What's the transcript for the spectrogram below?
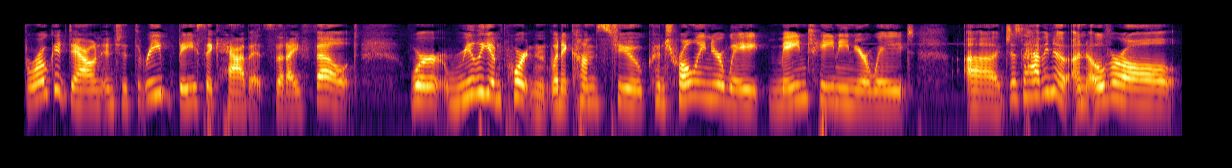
broke it down into three basic habits that I felt were really important when it comes to controlling your weight, maintaining your weight, uh, just having a, an overall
